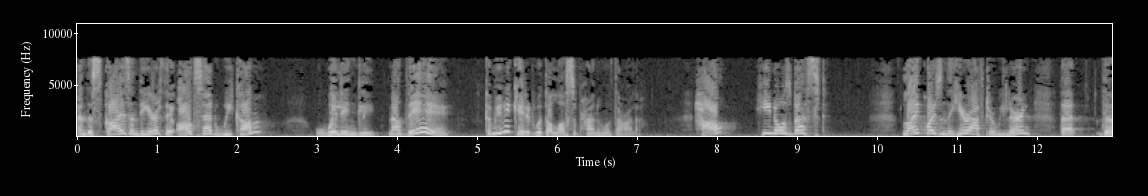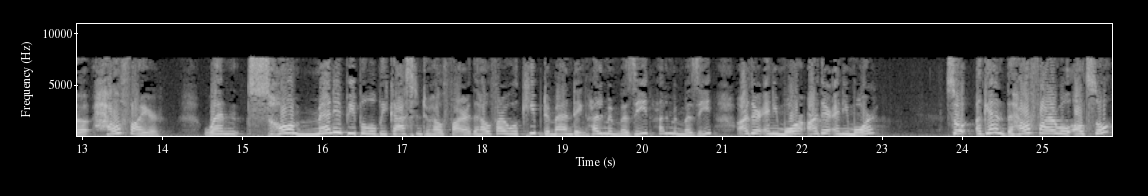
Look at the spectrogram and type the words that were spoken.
And the skies and the earth, they all said, we come willingly. Now they communicated with Allah subhanahu wa ta'ala. How? He knows best. Likewise, in the hereafter, we learn that the hellfire, when so many people will be cast into hellfire, the hellfire will keep demanding, Hal min mazid, hal min mazid. Are there any more? Are there any more? So again, the hellfire will also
